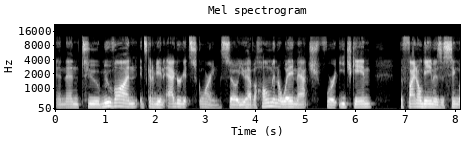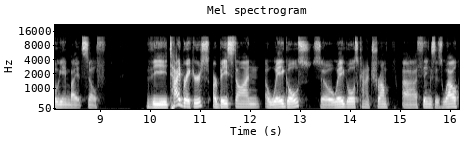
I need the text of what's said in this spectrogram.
And then to move on, it's going to be an aggregate scoring. So you have a home and away match for each game. The final game is a single game by itself. The tiebreakers are based on away goals. So away goals kind of trump uh, things as well.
